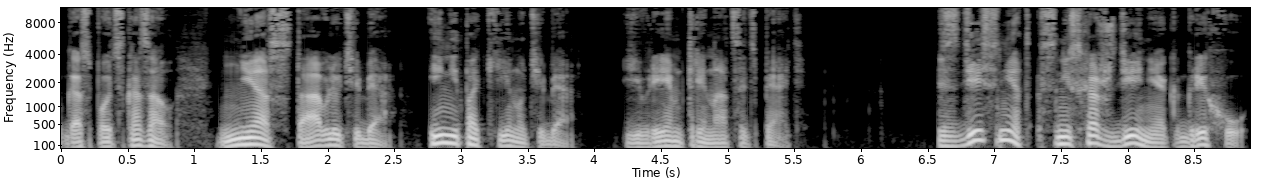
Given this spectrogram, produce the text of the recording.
Господь сказал, «Не оставлю тебя, и не покину тебя». Евреям 13.5. Здесь нет снисхождения к греху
